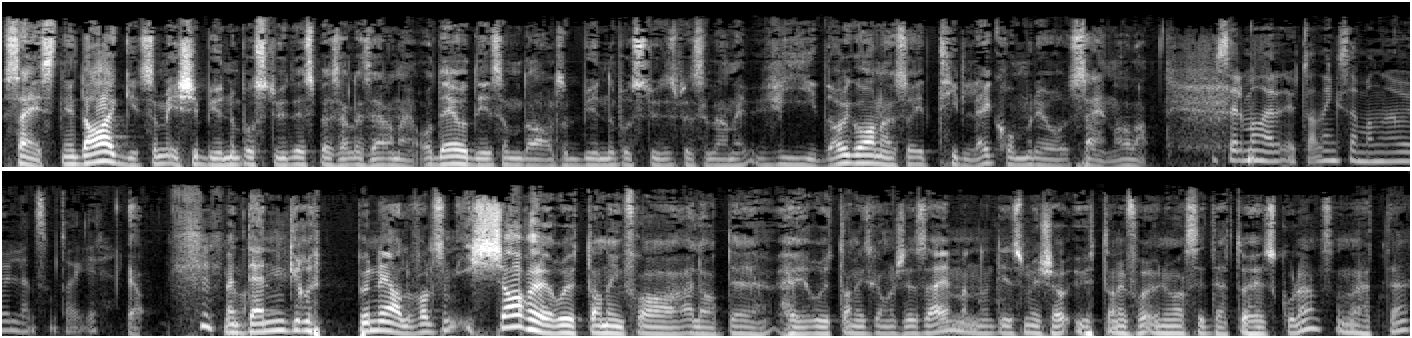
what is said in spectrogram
16 i dag som ikke begynner på studiespesialiserende. Og det er jo de som da altså begynner på studiespesialiserende videregående, så i tillegg kommer de jo seinere, da. Selv om man har en utdanning, så er man jo lønnsomtaker. Ja. Men den gruppen i alle fall som ikke har høyere utdanning fra Eller det høyere utdanning skal man ikke si, men de som ikke har utdanning fra universitet og høyskole, som det heter,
